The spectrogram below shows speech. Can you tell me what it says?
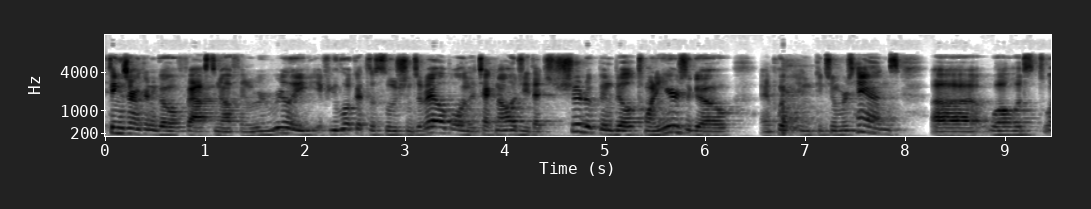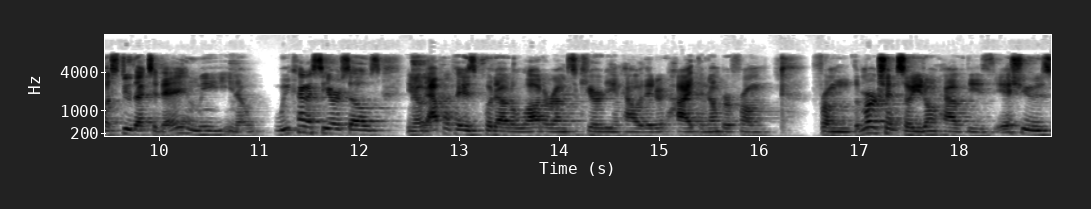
things aren't going to go fast enough. And we really, if you look at the solutions available and the technology that should have been built 20 years ago and put in consumers' hands, uh, well, let's let's do that today. And we, you know, we kind of see ourselves, you know, Apple Pay has put out a lot around security and how they hide the number from from the merchant so you don't have these issues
